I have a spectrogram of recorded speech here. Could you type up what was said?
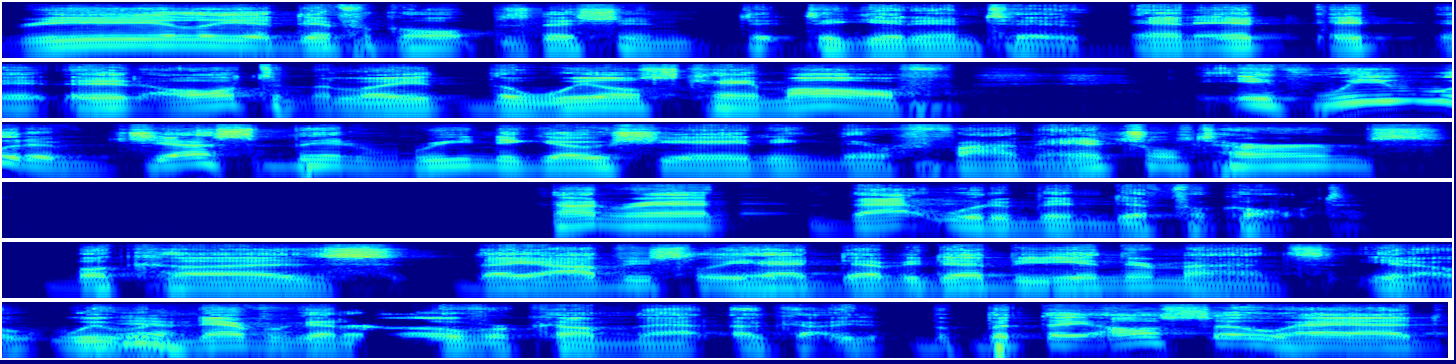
really a difficult position to, to get into. And it, it it it ultimately the wheels came off if we would have just been renegotiating their financial terms, Conrad, that would have been difficult because they obviously had WWE in their minds. You know, we were Yeah. never going to overcome that. Uh, okay, But but they also had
